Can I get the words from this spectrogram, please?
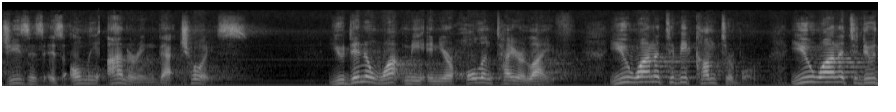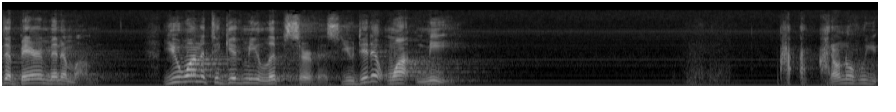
Jesus is only honoring that choice. You didn't want me in your whole entire life. You wanted to be comfortable. You wanted to do the bare minimum. You wanted to give me lip service. You didn't want me. I, I, don't know who you,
